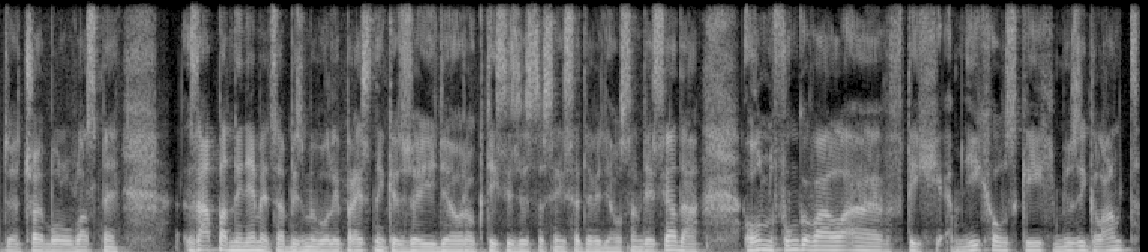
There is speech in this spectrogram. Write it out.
čo bol vlastne západný Nemec, aby sme boli presní, keďže ide o rok 1979 a 80 a on fungoval e, v tých mníchovských Musicland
